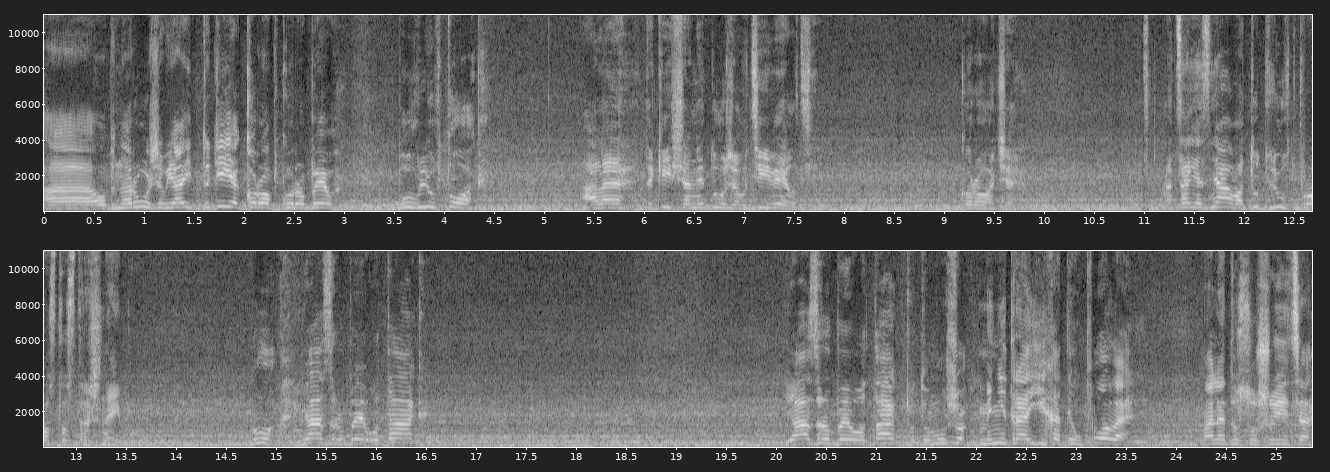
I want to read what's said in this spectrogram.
А обнаружив, я і тоді як коробку робив, був люфток. Але такий ще не дуже у цій вилці. Коротше. А це я зняв, а тут люфт просто страшний був. Ну, я зробив отак. Я зробив отак, тому що мені треба їхати в поле. У мене досушується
